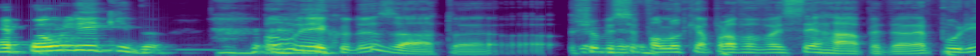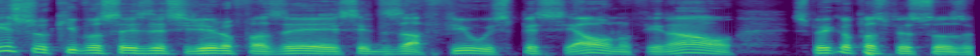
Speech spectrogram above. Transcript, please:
É pão líquido. Pão líquido, exato. É. Chubi, você falou que a prova vai ser rápida, né? Por isso que vocês decidiram fazer esse desafio especial no final? Explica para as pessoas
